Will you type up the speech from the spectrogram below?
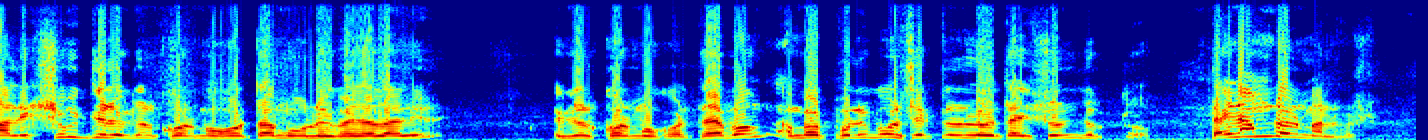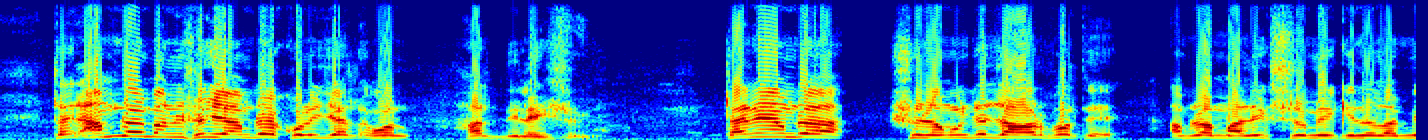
মালিক সমিতির একজন কর্মকর্তা মৌলভীবাজার আলীর একজন কর্মকর্তা এবং আমরা পরিবহন সেক্টরের লোক, তাই সংযুক্ত। তাই আমরার মানুষ? তাই আমরার মানুষ হয়ে আমরা করি কলিজা তখন হাত দিলাইছি তাই আমরা সুনামঞ্জে যাওয়ার পথে আমরা মালিক, শ্রমিক কিনে আমি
